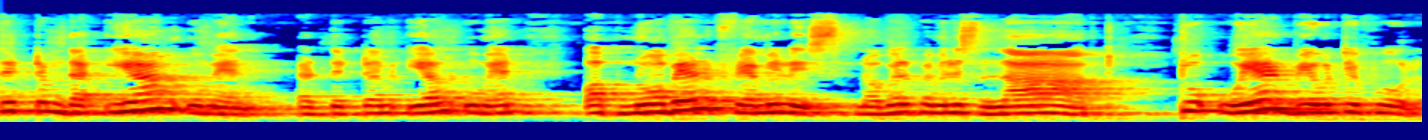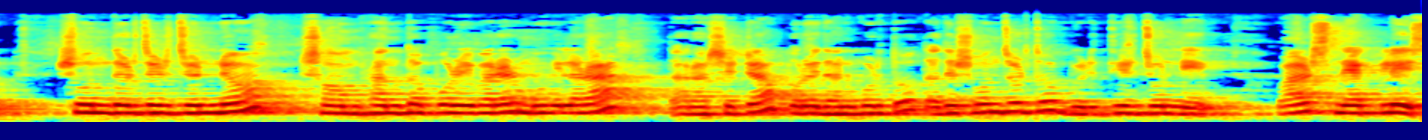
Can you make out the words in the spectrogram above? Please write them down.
that time the young women at that time young women of noble families noble families loved to wear beautiful সৌন্দর্যের জন্য সম্ভ্রান্ত পরিবারের মহিলারা তারা সেটা পরিধান করত তাদের সৌন্দর্য বৃদ্ধির জন্যে। Pearls necklace,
